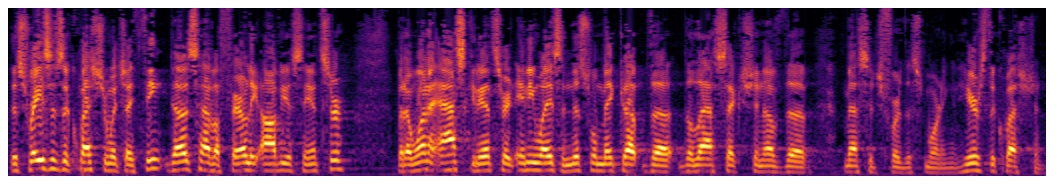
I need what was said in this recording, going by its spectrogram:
this raises a question which I think does have a fairly obvious answer, but I want to ask and answer it anyways, and this will make up the, the last section of the message for this morning. And here's the question.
